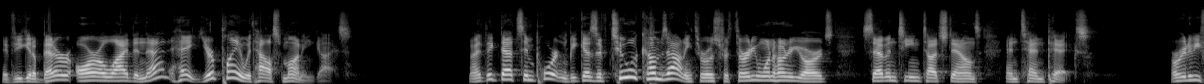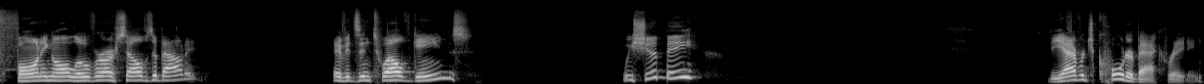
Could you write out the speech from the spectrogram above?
If you get a better ROI than that, hey, you're playing with house money, guys. And I think that's important because if Tua comes out and he throws for 3,100 yards, 17 touchdowns, and 10 picks, are we going to be fawning all over ourselves about it? If it's in 12 games? We should be. The average quarterback rating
